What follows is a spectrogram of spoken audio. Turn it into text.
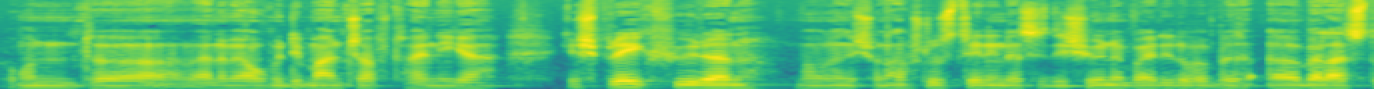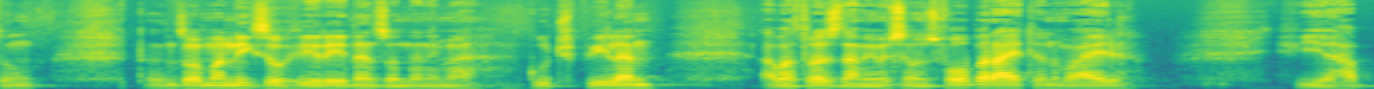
und äh, werden wir auch mit der Mannschaft einige Gespräche führen. Morgen ist schon Abschlusstraining, das ist die Schöne bei der Belastung. Dann soll man nicht so viel reden, sondern immer gut spielen. Aber trotzdem, wir müssen uns vorbereiten, weil wir haben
